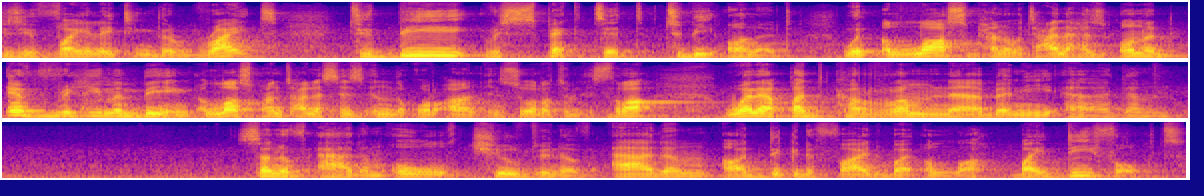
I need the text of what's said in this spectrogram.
because you're violating the right to be respected, to be honored when Allah subhanahu wa ta'ala has honored every human being. Allah subhanahu wa ta'ala says in the Quran in Surah Al-Isra, وَلَقَدْ كَرَّمْنَا بَنِي آدَمَ Son of Adam, all children of Adam are dignified by Allah, by default.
